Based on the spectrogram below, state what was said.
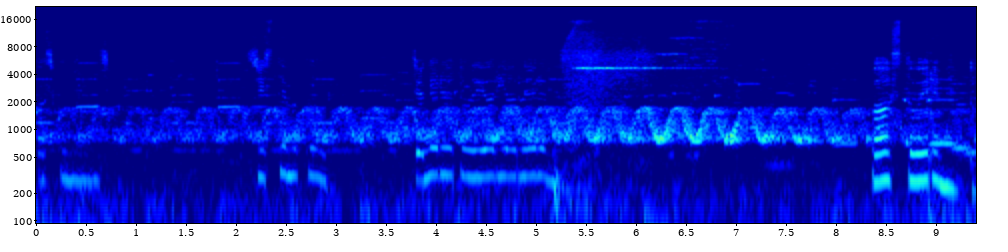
かしこまりました。システムコールジェネレートエアリアルエレメント。バーストエレメント。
